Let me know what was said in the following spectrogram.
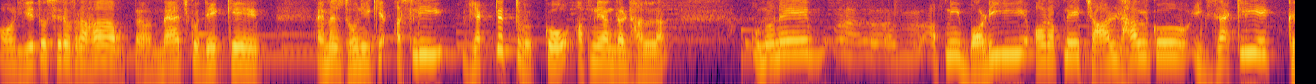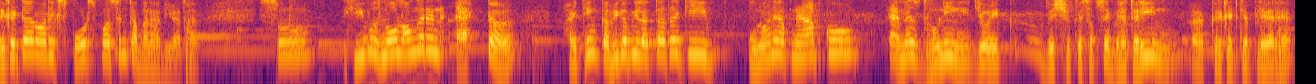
और ये तो सिर्फ़ रहा मैच को देख के एम एस धोनी के असली व्यक्तित्व को अपने अंदर ढालना। उन्होंने अपनी बॉडी और अपने चाल ढाल को एग्जैक्टली exactly एक क्रिकेटर और एक स्पोर्ट्स पर्सन का बना दिया था। So he was no longer an actor I think कभी कभी लगता था कि उन्होंने अपने आप को एम एस धोनी जो एक विश्व के सबसे बेहतरीन क्रिकेट के प्लेयर है,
